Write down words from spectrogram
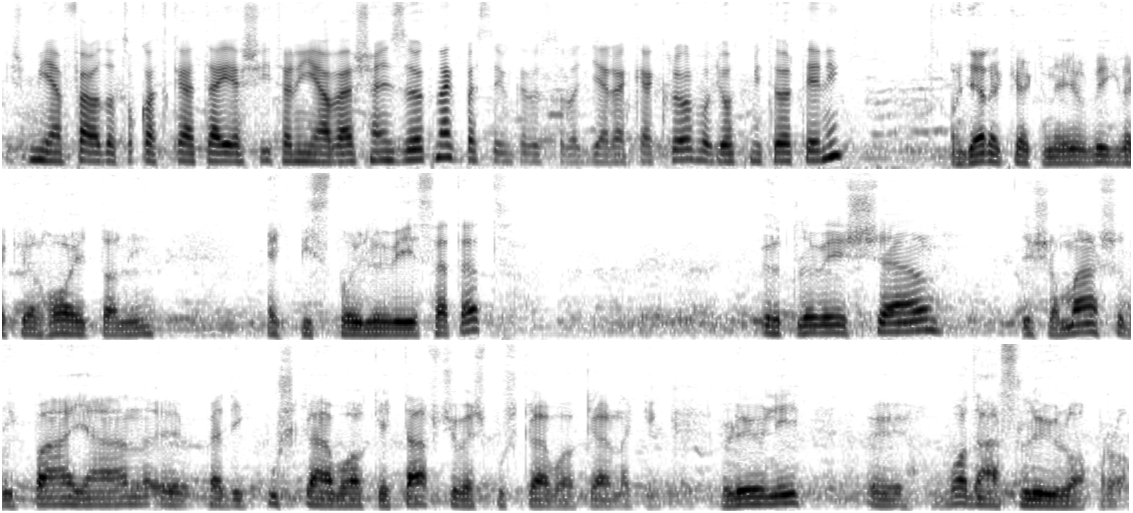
És milyen feladatokat kell teljesíteni a versenyzőknek? Beszéljünk először a gyerekekről, hogy ott mi történik. A gyerekeknél végre kell hajtani egy pisztolylövészetet, öt lövéssel, és a második pályán pedig puskával, egy távcsöves puskával kell nekik lőni, vadász lőlapra.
